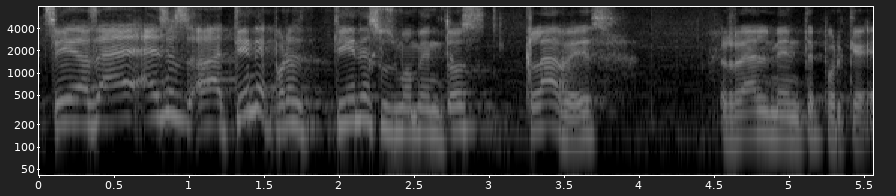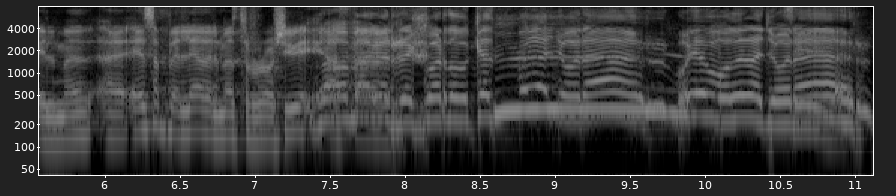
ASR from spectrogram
Sí, o sea, eso ah, tiene, tiene sus momentos claves realmente porque el, eh, esa pelea del maestro Roshi. No me hagas recuerdo, que voy a llorar, voy a volver a llorar.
